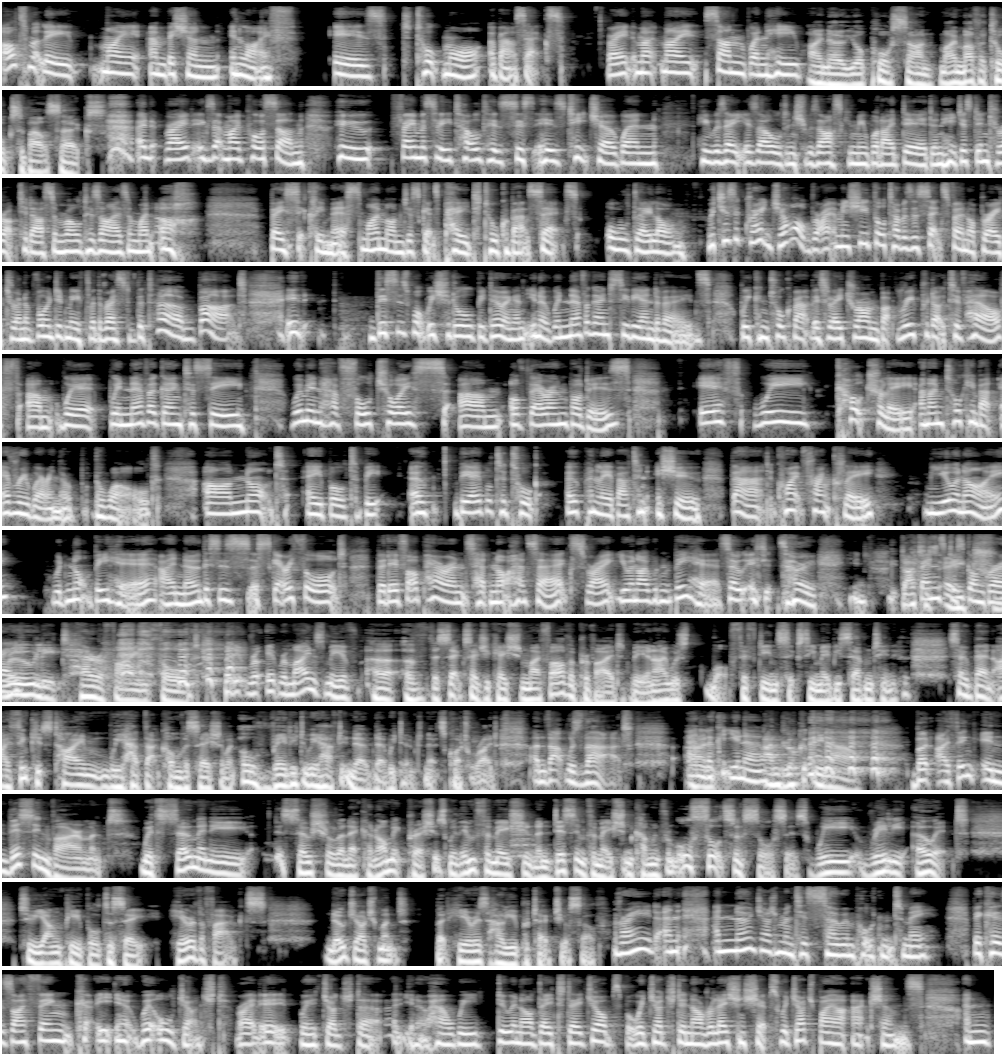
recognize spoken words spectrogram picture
ultimately my ambition in life is to talk more about sex right? My my son when he I know your poor son. My mother talks about sex. And right except my poor son who famously told his his teacher when he was 8 years old and she was asking me what I did and he just interrupted us and rolled his eyes and went ugh basically miss my mum just gets paid to talk about sex all day long, which is a great job, right? I mean, she thought I was a sex phone operator and avoided me for the rest of the term, but it this is what we should all be doing. And, you know, we're never going to see the end of AIDS. We can talk about this later on, but reproductive health, um, we're, we're never going to see women have full choice um, of their own bodies if we culturally, and I'm talking about everywhere in the, the world, are not able to be be able to talk openly about an issue that, quite frankly, you and I would not be here. I know this is a scary thought, but if our parents had not had sex, right, you and I wouldn't be here. So, it's, sorry, that Ben's is a truly terrifying thought. but it it reminds me of uh, of the sex education my father provided me, and I was what 15, 16, maybe seventeen. So, Ben, I think it's time we had that conversation. I went, oh, really? Do we have to? No, no, we don't. No, it's quite all right. And that was that. And, and look at you now. And look at me now. but I think in this environment, with so many social and economic pressures, with information and disinformation coming from all sorts of sources, we really owe it to young people to say, here are the facts, no judgment, but here is how you protect yourself. Right. And and no judgment is so important to me because i think you know we're all judged right? It, we're judged you know how we do in our day-to-day jobs but we're judged in our relationships. We're judged by our actions. And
